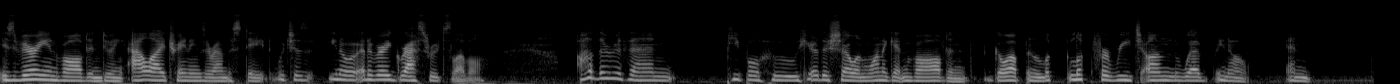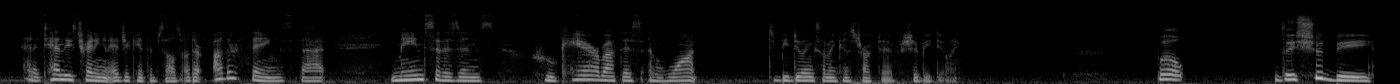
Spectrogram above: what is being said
is very involved in doing ally trainings around the state, which is, you know, at a very grassroots level. Other than people who hear the show and want to get involved and go up and look look for REACH on the web, you know, and and attend these training and educate themselves. Are there other things that Maine citizens who care about this and want to be doing something constructive should be doing? Well, they should be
